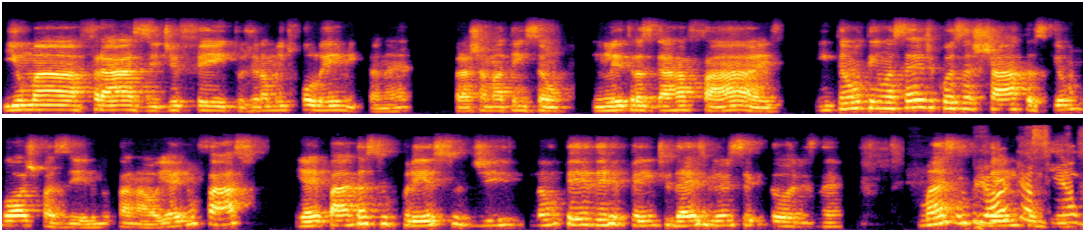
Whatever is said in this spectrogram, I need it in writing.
e uma frase de efeito, geralmente polêmica, né? Para chamar atenção, em letras garrafais. Então, tem uma série de coisas chatas que eu não gosto de fazer no meu canal. E aí não faço, e aí paga-se o preço de não ter, de repente, 10 milhões de seguidores, né? Mas o pior é que, assim, às,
